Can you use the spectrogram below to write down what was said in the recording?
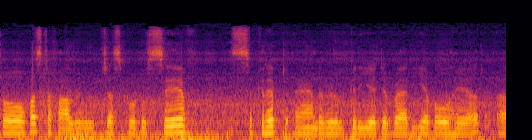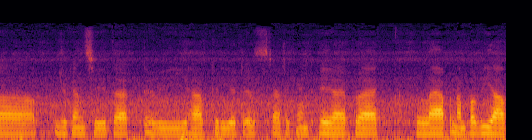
So first of all we will just go to save script and we will create a variable here. Uh, you can see that we have created static int ai black lap number. We have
